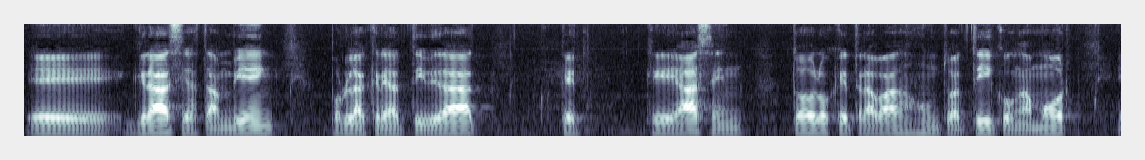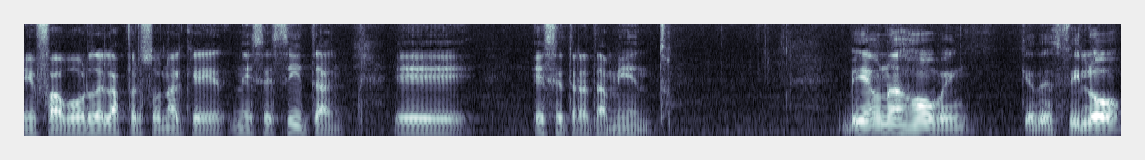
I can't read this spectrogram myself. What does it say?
eh, gracias también por la creatividad que, hacen todos los que trabajan junto a ti con amor, en favor de las personas que necesitan eh, ese tratamiento. Vi a una joven que desfiló,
